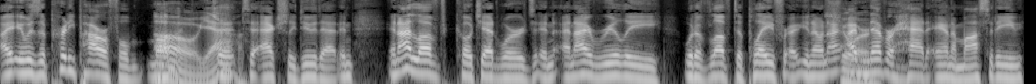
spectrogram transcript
I, it was a pretty powerful moment. Oh yeah, to, to actually do that, and and I loved Coach Edwards, and and I really would have loved to play for you know, and sure. I, I've never had animosity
